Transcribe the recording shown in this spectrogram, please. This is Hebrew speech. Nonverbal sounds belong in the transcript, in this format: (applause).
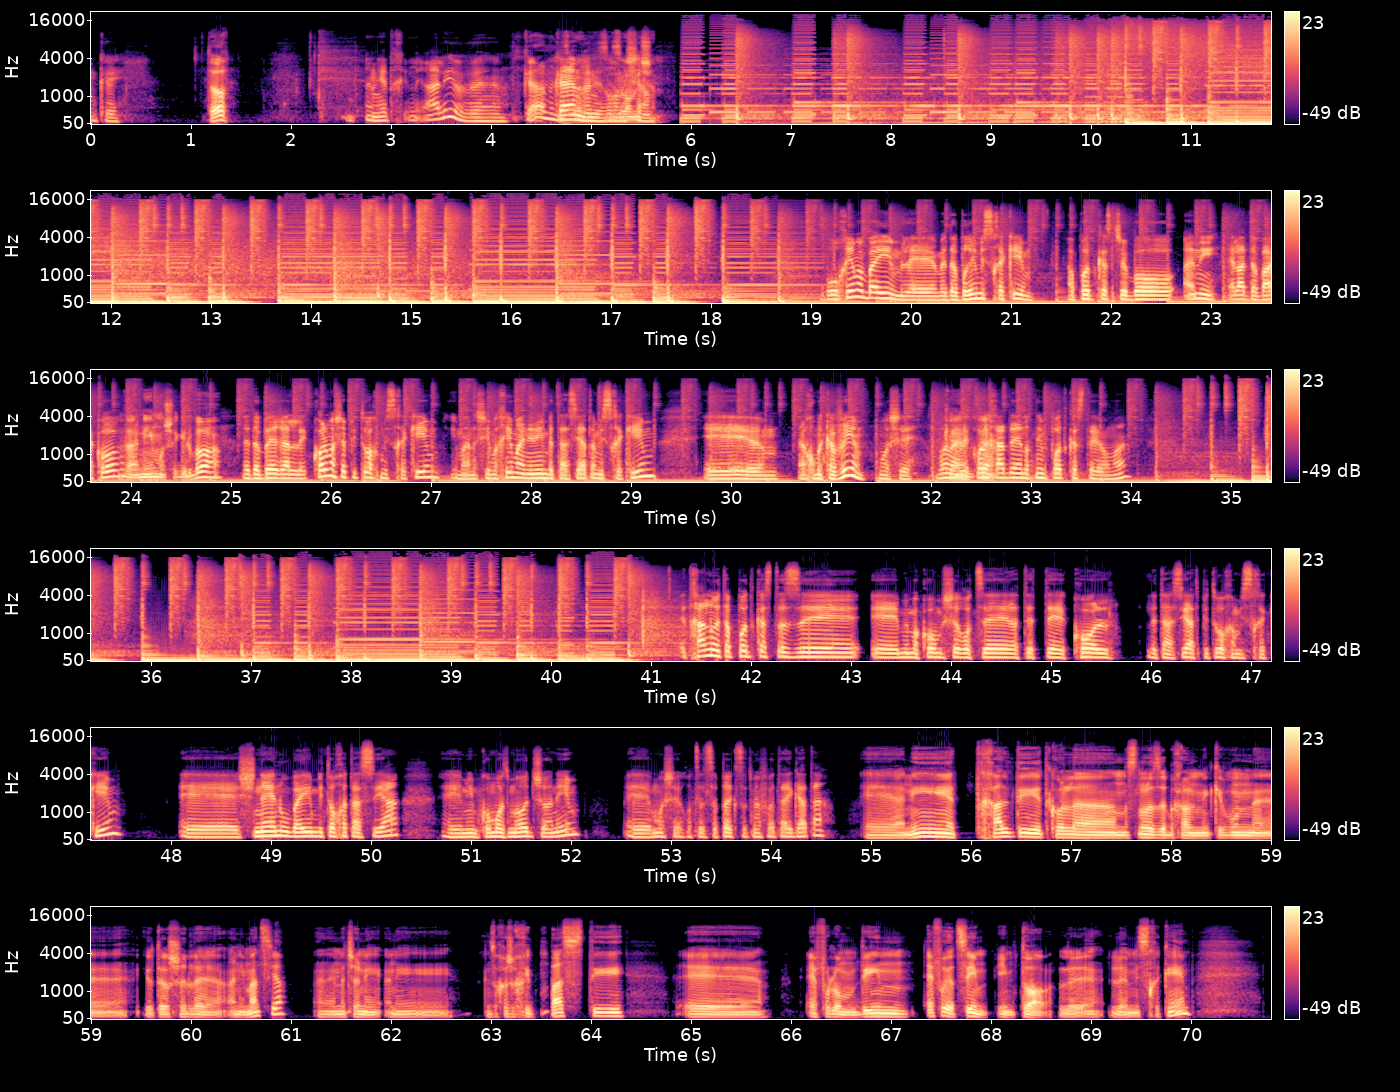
אוקיי. טוב. אני אתחיל נראה לי ו... כן, כן, נזרום- ונזרום נזרום משם. ברוכים הבאים למדברים משחקים, הפודקאסט שבו אני, אלעד טבקוב, ואני משה גלבוע. נדבר על כל מה שפיתוח משחקים עם האנשים הכי מעניינים בתעשיית המשחקים. אה, אנחנו מקווים, משה, בוא'נה, כן, לכל זה- אחד אה, נותנים פודקאסט היום, אה? התחלנו את הפודקאסט הזה אה, ממקום שרוצה לתת אה, קול לתעשיית פיתוח המשחקים. אה, שנינו באים מתוך התעשייה, ממקומות מאוד שונים. אה, משה, רוצה לספר קצת מאיפה אתה הגעת? אה, אני התחלתי את כל המסלול הזה בכלל מכיוון אה, יותר של אה, אנימציה. האמת שאני אני, אני זוכר שחיפשתי אה, איפה לומדים, איפה יוצאים עם תואר למשחקים,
